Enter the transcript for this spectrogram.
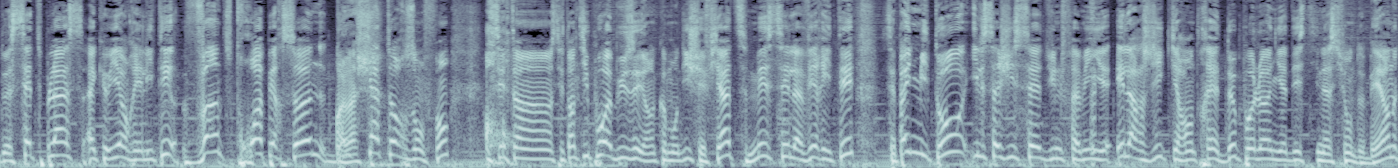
de 7 places accueillait en réalité 23 personnes, dont Oh vache. 14 enfants. C'est un, c'est un typo abusé, hein, comme on dit chez Fiat, mais c'est la vérité. C'est pas une mytho. Il s'agissait d'une famille élargie qui rentrait de Pologne à destination de Berne.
